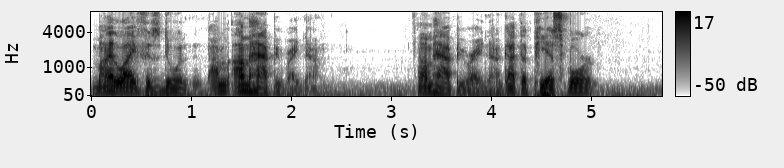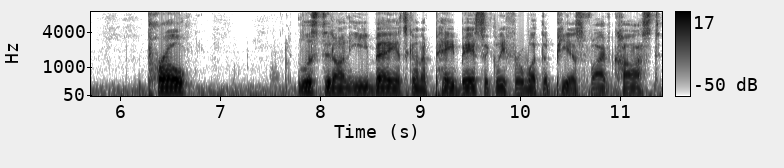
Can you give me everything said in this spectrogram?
my life is doing I'm I'm happy right now. I'm happy right now. Got the PS4 Pro listed on eBay. It's going to pay basically for what the PS5 cost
